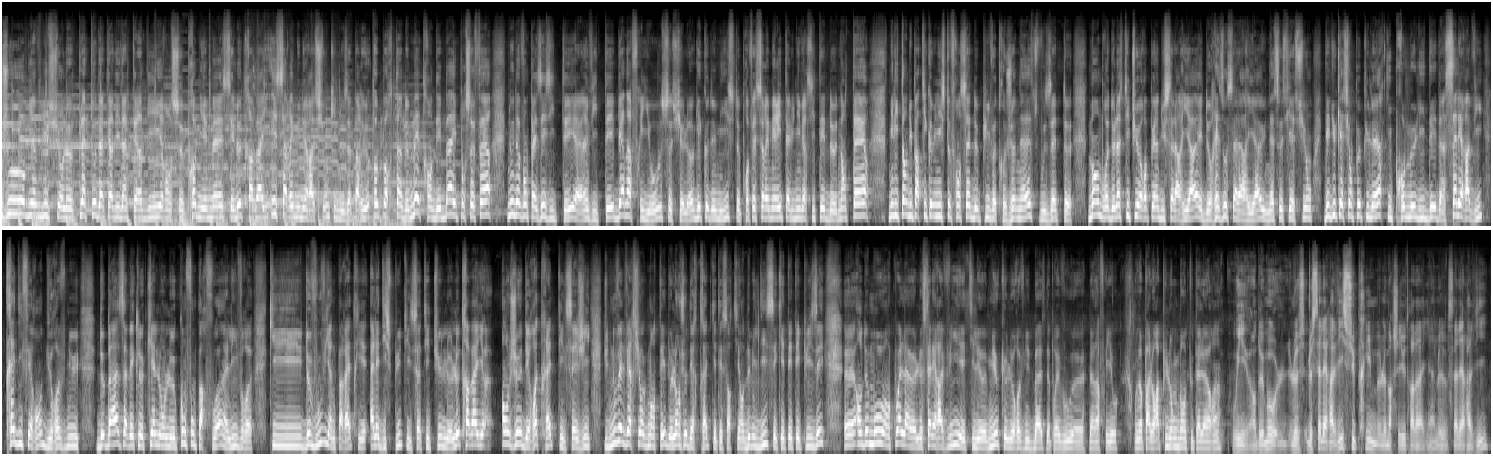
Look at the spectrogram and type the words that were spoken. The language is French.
Bonjour, bienvenue sur le plateau d'Interdit d'interdire. En ce 1er mai, c'est le travail et sa rémunération qu'il nous a paru opportun de mettre en débat. Et pour ce faire, nous n'avons pas hésité à inviter Bernard Friot, sociologue, économiste, professeur émérite à l'Université de Nanterre, militant du Parti communiste français depuis votre jeunesse. Vous êtes membre de l'Institut européen du salariat et de Réseau Salariat, une association d'éducation populaire qui promeut l'idée d'un salaire à vie très différent du revenu de base avec lequel on le confond parfois. Un livre qui, de vous, vient de paraître à la dispute. Il s'intitule Le travail enjeu des retraites. Il s'agit d'une nouvelle version augmentée de l'enjeu des retraites qui était sorti en 2010 et qui était épuisé. Euh, en deux mots, en quoi le salaire à vie est-il mieux que le revenu de base, d'après vous, euh, Bernard Friot? On en parlera plus longuement tout à l'heure. Hein. Oui, en deux mots, le, salaire à vie supprime le marché du travail. Hein. Le salaire à vie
